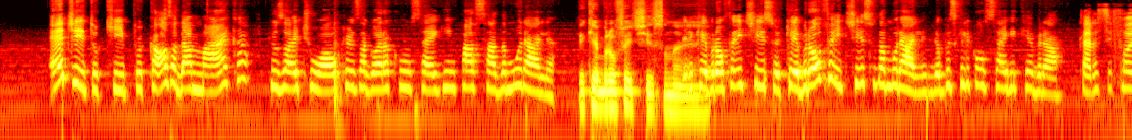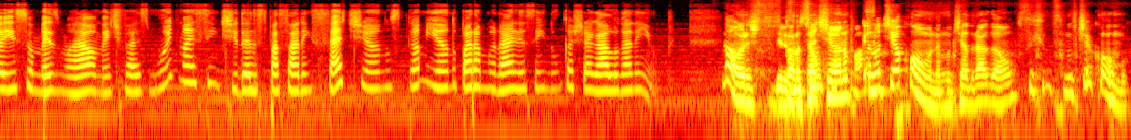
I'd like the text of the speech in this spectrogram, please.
É dito que por causa da marca que os White Walkers agora conseguem passar da muralha. Ele quebrou o feitiço, né? Ele quebrou o feitiço, ele quebrou o feitiço da muralha. Depois que ele consegue quebrar. Cara, se for isso mesmo, realmente faz muito mais sentido eles passarem sete anos caminhando para a muralha sem nunca chegar a lugar nenhum. Não, eles ficaram não são sete anos porque não tinha como, né? Não tinha dragão, não tinha como.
